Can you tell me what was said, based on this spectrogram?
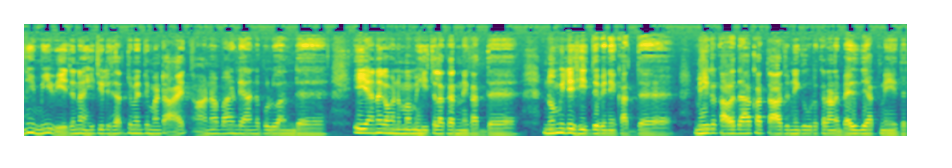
අනේ මේ වේදනා හිතිලි සද්ද මැද්දේ මට ආයත් ආනාපානට යන්න පුළුවන්ද? ඒ යන ගමන මම හිතලා කරන එකක්ද? නොමිලේ සිද්ධ වෙන එකක්ද? මේක කවදාකවත් ආධුනිකයෙකුට කරන්න බැරි දෙයක් නේද?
